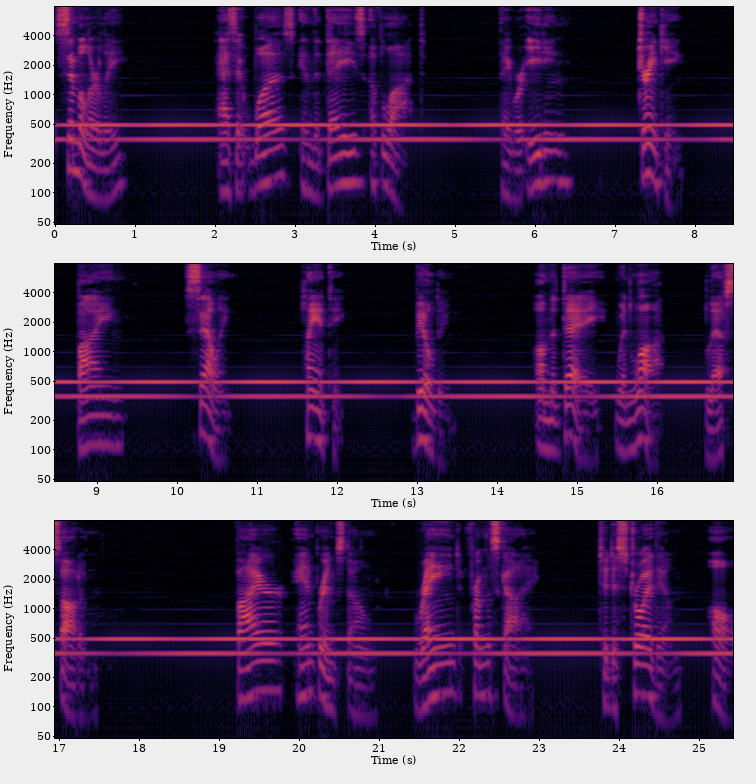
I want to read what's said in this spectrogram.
Similarly, as it was in the days of Lot, they were eating, drinking, buying, selling, planting, building, on the day when Lot left Sodom. Fire and brimstone rained from the sky to destroy them all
